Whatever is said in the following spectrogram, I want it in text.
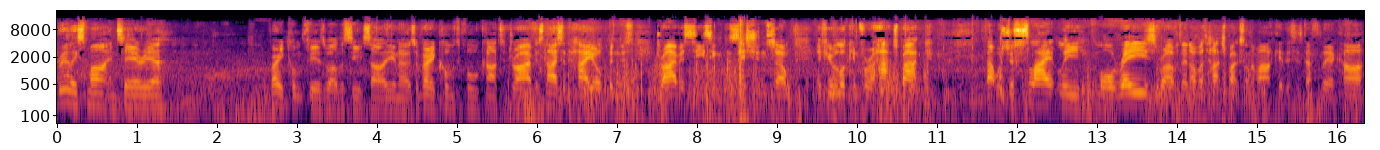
Really smart interior. Very comfy as well, the seats are, you know, it's a very comfortable car to drive. It's nice and high up in this driver's seating position. So if you're looking for a hatchback, that was just slightly more raised rather than other hatchbacks on the market. This is definitely a car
